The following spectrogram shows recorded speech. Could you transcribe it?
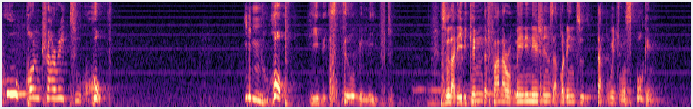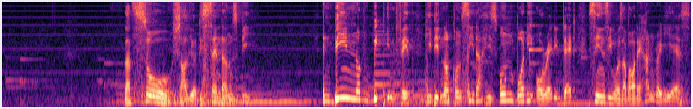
who contrary to hope, in hope, he be, still believed. So that he became the father of many nations according to that which was spoken. That so shall your descendants be. And being not weak in faith, he did not consider his own body already dead, since he was about a hundred years,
